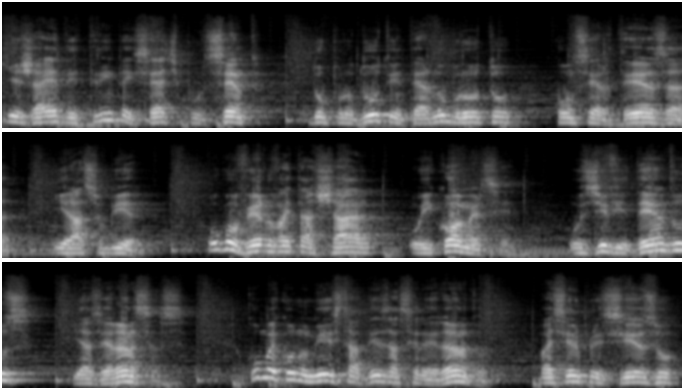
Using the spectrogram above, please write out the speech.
que já é de 37% do produto interno bruto, com certeza irá subir. O governo vai taxar o e-commerce, os dividendos e as heranças. Como a economia está desacelerando, vai ser preciso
